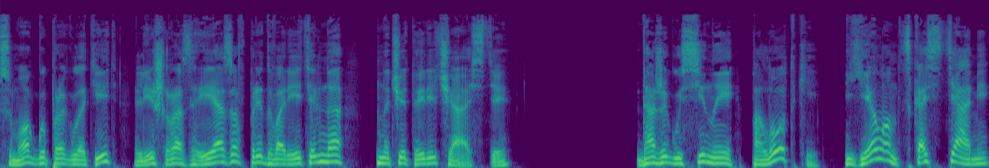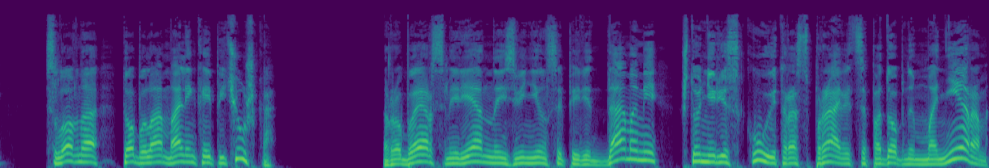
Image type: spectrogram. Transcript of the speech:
смог бы проглотить, лишь разрезав предварительно на четыре части. Даже гусиные полотки ел он с костями, словно то была маленькая печушка. Робер смиренно извинился перед дамами, что не рискует расправиться подобным манером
